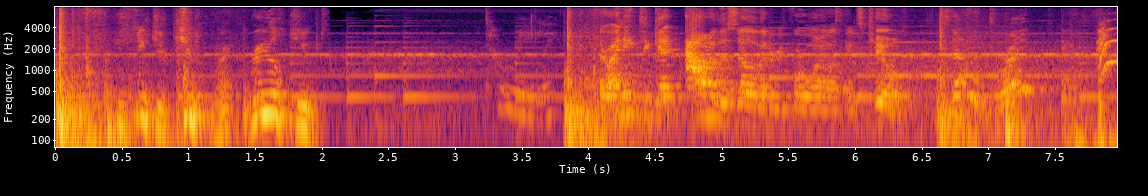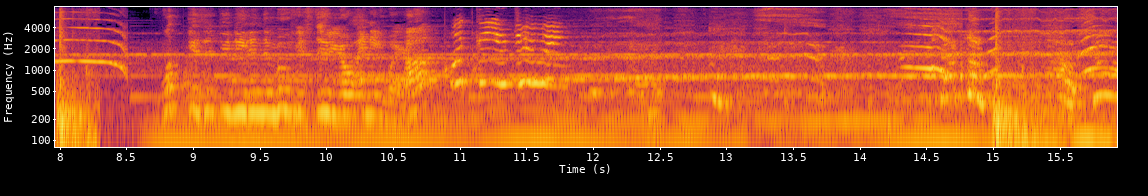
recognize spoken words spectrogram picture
doesn't You think you're cute, right? Real cute. Not really. I need to get out of this elevator before one of us gets killed. Is that a threat? What is it you need in the movie studio anyway, huh? What are you doing? Shoot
